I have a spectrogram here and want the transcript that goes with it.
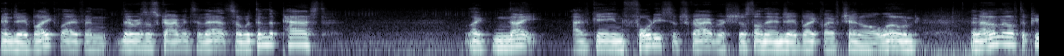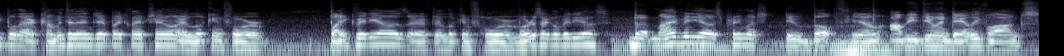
NJ Bike Life, and they were subscribing to that. So within the past like night, I've gained 40 subscribers just on the NJ Bike Life channel alone. And I don't know if the people that are coming to the NJ Bike Life channel are looking for bike videos or if they're looking for motorcycle videos. But my videos pretty much do both, you know. I'll be doing daily vlogs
